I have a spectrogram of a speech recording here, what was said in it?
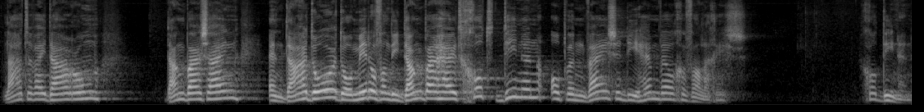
Laten wij daarom dankbaar zijn en daardoor, door middel van die dankbaarheid, God dienen op een wijze die Hem welgevallig is. God dienen.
